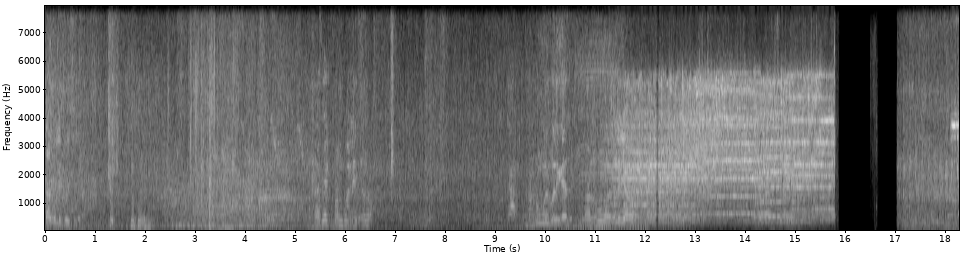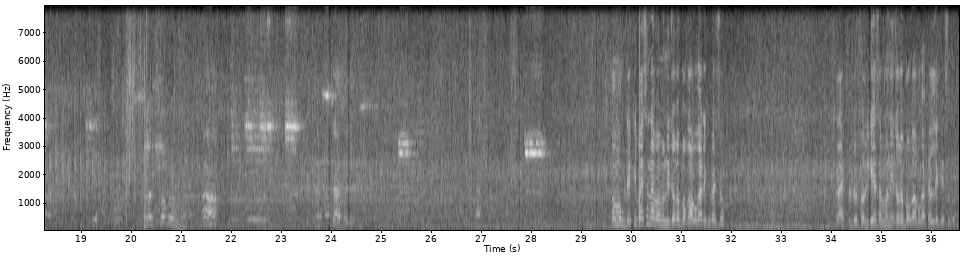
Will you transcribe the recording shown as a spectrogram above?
পাঁচটা গলি পৰিছিলে মানুহ মৰিবলগীয়া মানুহ মৰিবলগীয়া হয় অঁ মোক দেখি পাইছে নাই বাৰু? মই নিজকে বগা বগা দেখি পাইছোঁ। লাইফটোতো চলি আছে মই নিজকে বগা বগা কেলে দেখিছোঁ বাৰু।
